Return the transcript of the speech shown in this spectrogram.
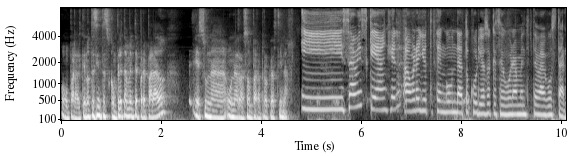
o para el que no te sientes completamente preparado, es una, una razón para procrastinar. Y sabes qué, Ángel, ahora yo te tengo un dato curioso que seguramente te va a gustar.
